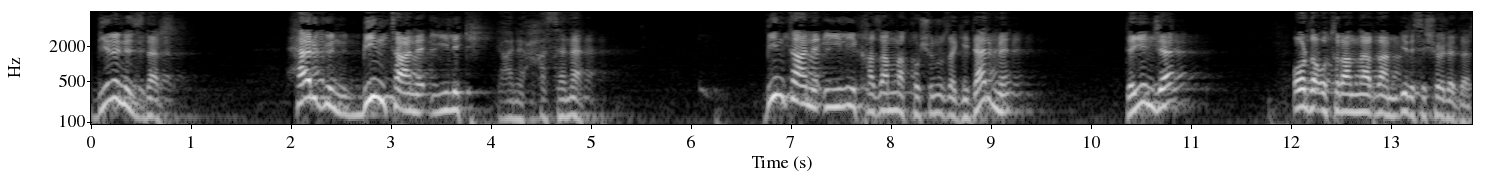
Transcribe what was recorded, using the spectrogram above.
Biriniz der her gün bin tane iyilik yani hasene bin tane iyiliği kazanma hoşunuza gider mi? Deyince orada oturanlardan birisi şöyle der.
